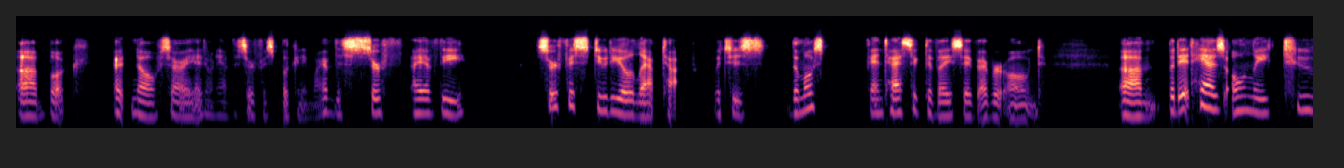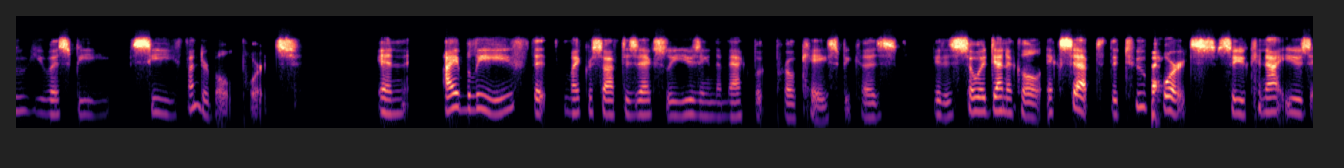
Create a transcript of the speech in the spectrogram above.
uh, book. Uh, no, sorry, I don't have the Surface book anymore. I have the Surf. I have the Surface Studio laptop, which is the most fantastic device I've ever owned. Um, but it has only two USB-C Thunderbolt ports. And I believe that Microsoft is actually using the MacBook Pro case because it is so identical, except the two ports. So you cannot use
